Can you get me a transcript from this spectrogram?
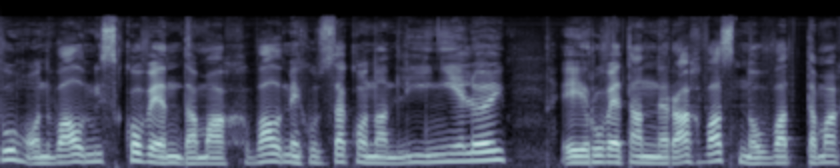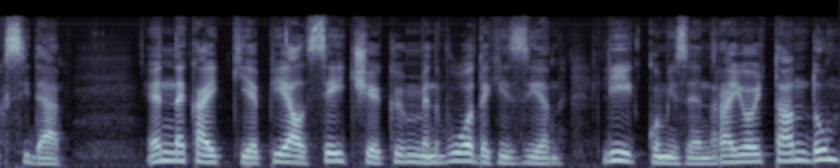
on valmis koventamaan valmiuszakonan linjelöi, ei ruvetanne rahvas novattamaan sitä – Ennen kaikkea pian 70 vuotekisien liikkumisen rajoitandu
